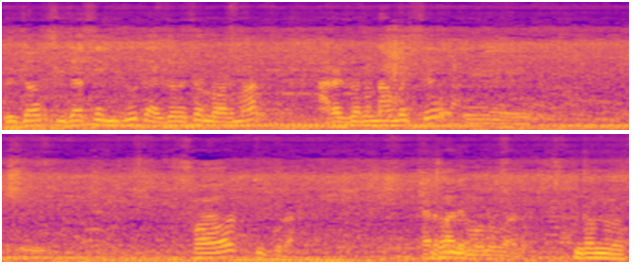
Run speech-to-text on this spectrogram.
দুইজন সিরিয়াস ইনজুট একজন হচ্ছে নর্মাল আরেকজনের নাম হচ্ছে সয়র ত্রিপুরা। তার বাড়ি মনোমানে ধন্যবাদ।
